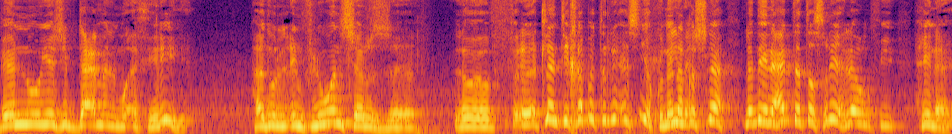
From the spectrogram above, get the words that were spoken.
بأنه يجب دعم المؤثرين. هذول الإنفلونسرز في الانتخابات الرئاسية كنا ناقشناه لدينا حتى تصريح له في حينها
